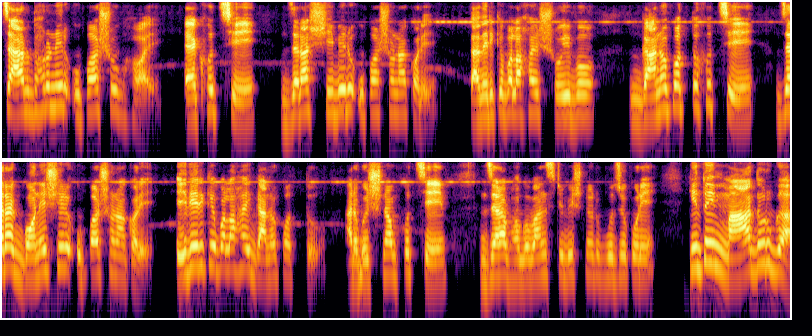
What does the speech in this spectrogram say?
চার ধরনের উপাসক হয়। এক হচ্ছে যারা শিবের উপাসনা করে। তাদেরকে বলা হয় শৈব। গানপত্য হচ্ছে যারা গণেশের উপাসনা করে। এদেরকে বলা হয় গানপত্য। আর বৈষ্ণব হচ্ছে যারা ভগবান শ্রী বিষ্ণুর পুজো করে। কিন্তু এই মা দুর্গা,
